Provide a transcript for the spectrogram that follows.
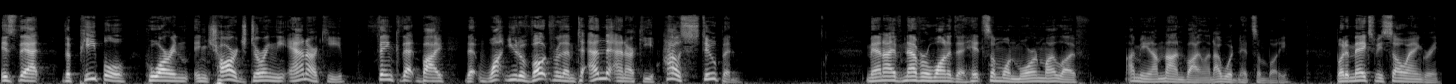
is that the people who are in, in charge during the anarchy think that by that want you to vote for them to end the anarchy. How stupid. Man, I've never wanted to hit someone more in my life. I mean, I'm non-violent. I wouldn't hit somebody. But it makes me so angry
